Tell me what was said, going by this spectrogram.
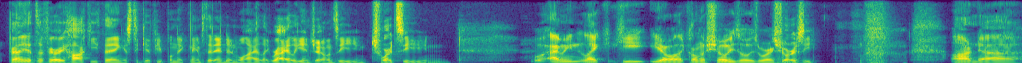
Apparently, that's a very hockey thing is to give people nicknames that end in Y, like Riley and Jonesy and Schwartzy and well, I mean, like he, you know, like on the show, he's always wearing Shoresy. on uh,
